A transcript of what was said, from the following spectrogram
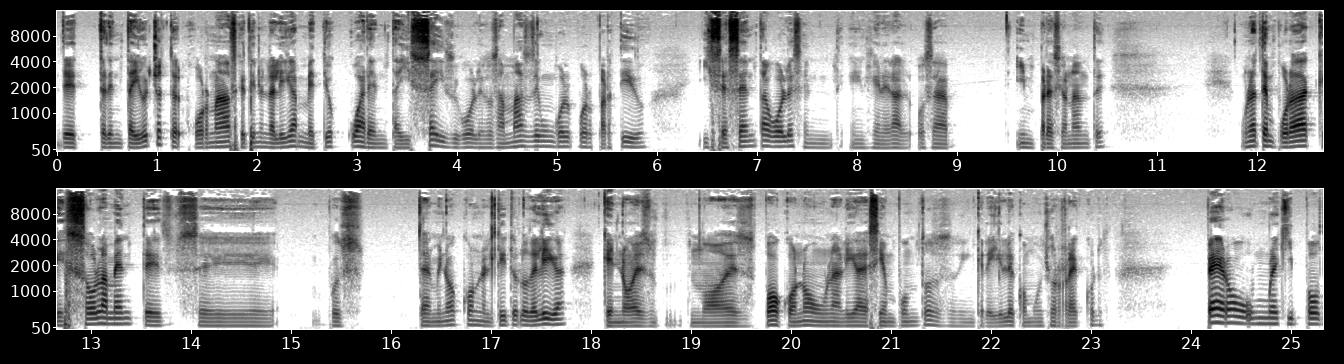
de 38 jornadas que tiene la liga, metió 46 goles, o sea, más de un gol por partido y 60 goles en, en general, o sea, impresionante. Una temporada que solamente se pues terminó con el título de liga que no es, no es poco, ¿no? Una liga de 100 puntos, increíble, con muchos récords. Pero un equipo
